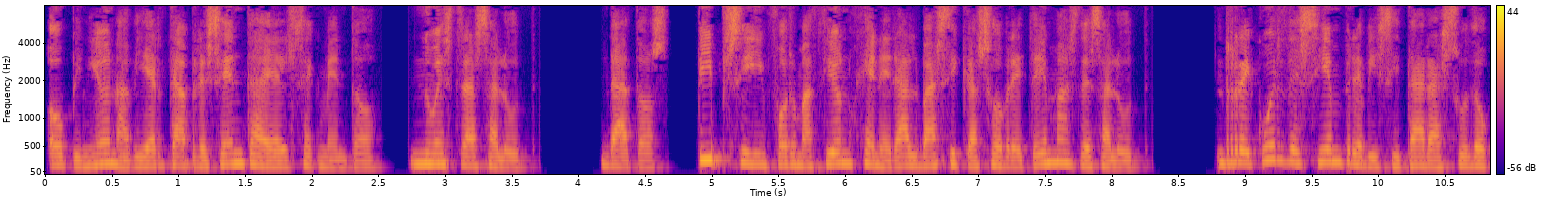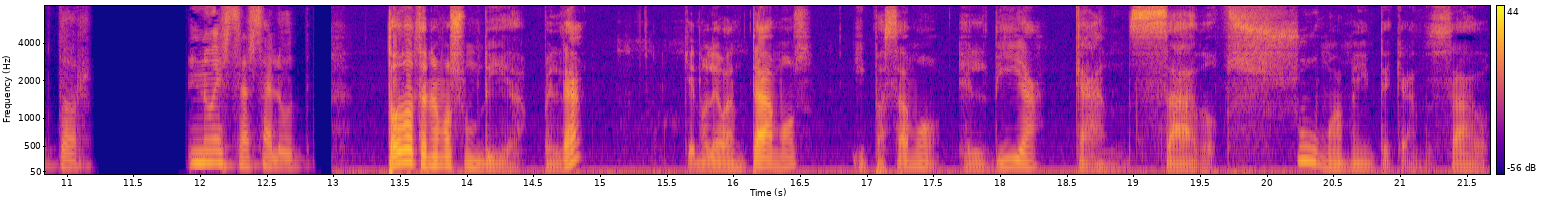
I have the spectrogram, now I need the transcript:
Opinión Abierta presenta el segmento, Nuestra Salud. Datos, tips y información general básica sobre temas de salud. Recuerde siempre visitar a su doctor. Nuestra salud. Todos tenemos un día, ¿verdad? Que nos levantamos y pasamos el día cansado, sumamente cansado.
